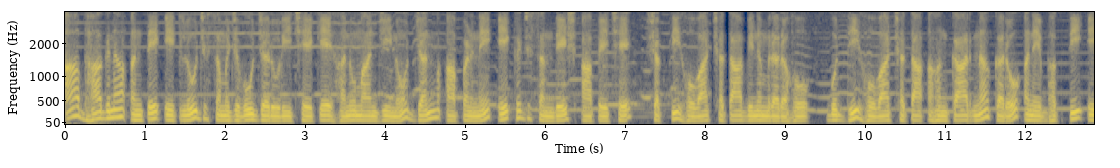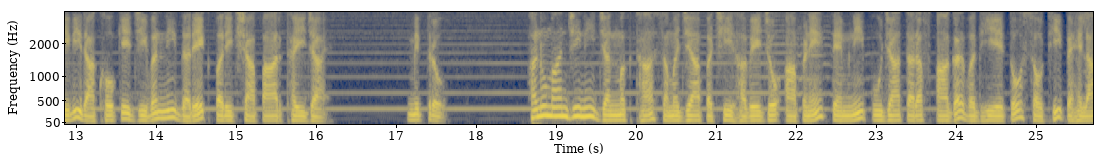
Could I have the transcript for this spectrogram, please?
આ ભાગના અંતે એટલું જ સમજવું જરૂરી છે કે હનુમાનજીનો જન્મ આપણને એક જ સંદેશ આપે છે, શક્તિ હોવા છતાં વિનમ્ર રહો, બુદ્ધિ હોવા છતાં અહંકાર ન કરો અને ભક્તિ એવી રાખો કે જીવનની દરેક પરીક્ષા પાર થઈ જાય. મિત્રો હનુમાનજીની જન્મકથા સમજ્યા પછી હવે જો આપણે તેમની પૂજા તરફ આગળ વધીએ તો સૌથી પહેલા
